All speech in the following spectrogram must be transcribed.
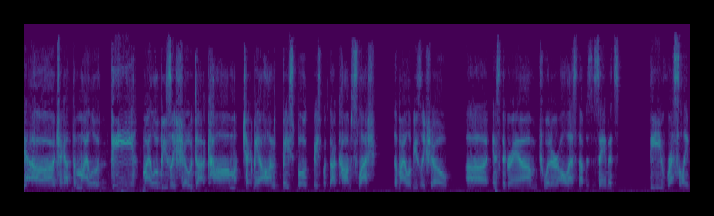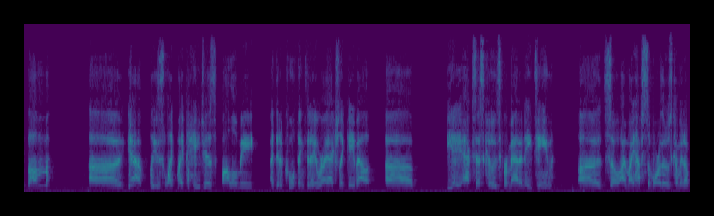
Yeah, uh, check out the Milo, the MiloBeasleyShow.com. Check me out on Facebook, Facebook.com slash the Milo Beasley Show. Uh, Instagram, Twitter, all that stuff is the same. It's the Wrestling Bum. yeah, please like my pages, follow me. I did a cool thing today where I actually gave out uh, EA access codes for Madden 18. Uh, so I might have some more of those coming up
